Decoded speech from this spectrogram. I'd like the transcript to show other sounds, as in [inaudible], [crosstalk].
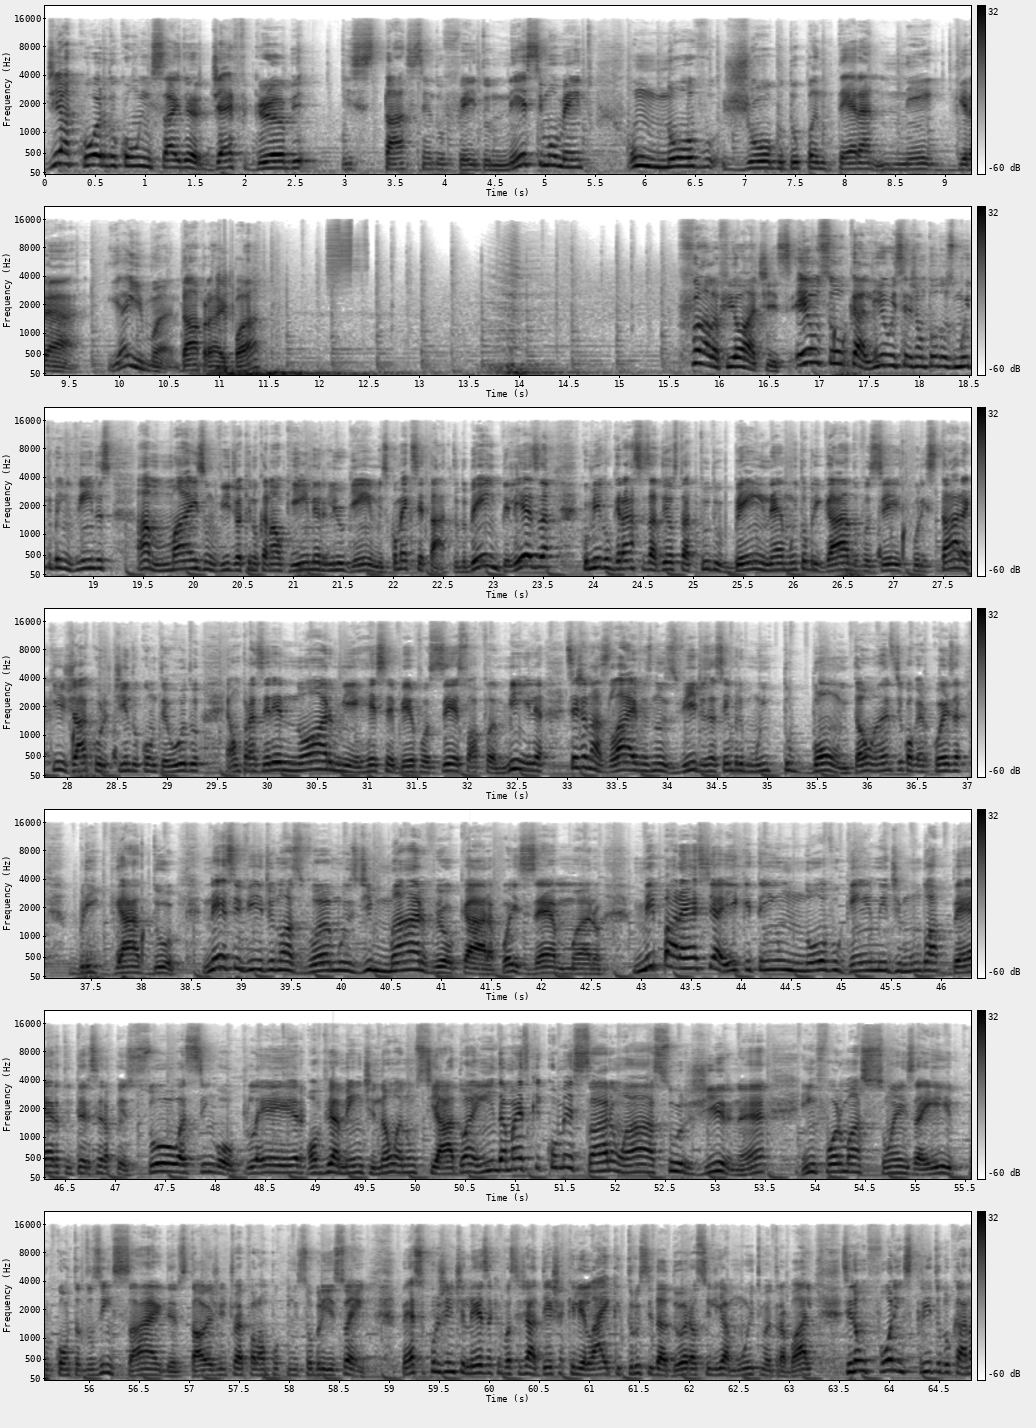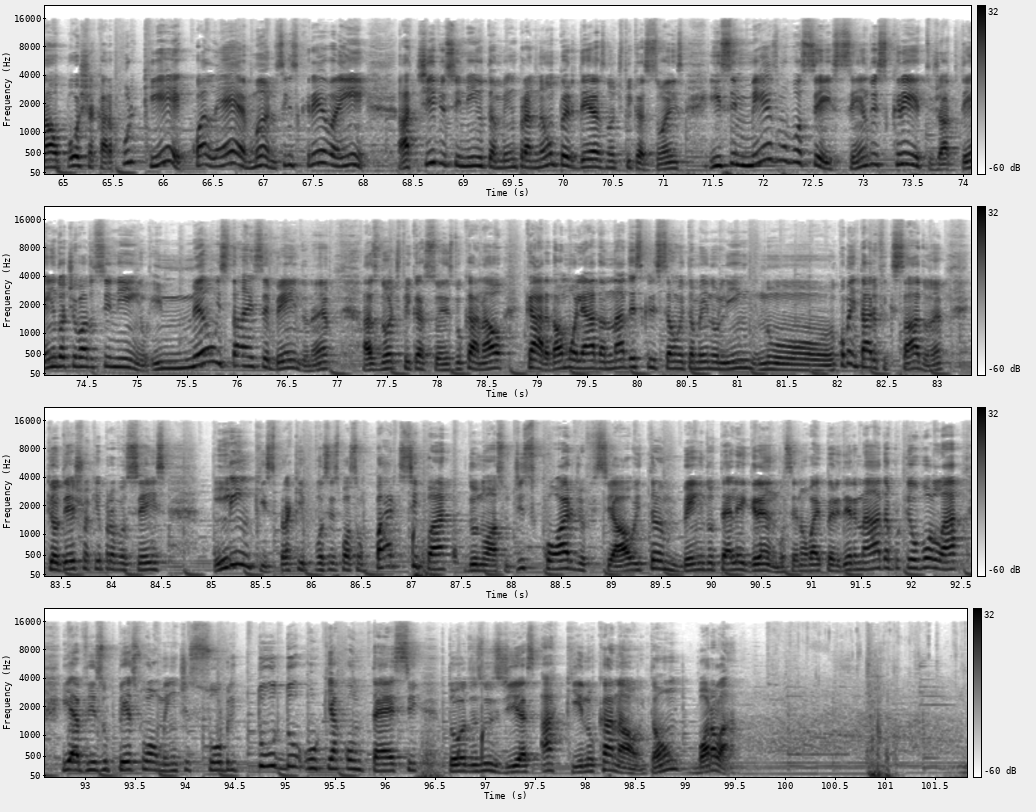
De acordo com o insider Jeff Grubb, está sendo feito nesse momento um novo jogo do Pantera Negra. E aí, mano, dá pra hypar? Fala fiotes, eu sou o Kalil e sejam todos muito bem-vindos a mais um vídeo aqui no canal Gamer Liu Games. Como é que você tá? Tudo bem? Beleza? Comigo, graças a Deus, tá tudo bem, né? Muito obrigado você por estar aqui já curtindo o conteúdo. É um prazer enorme receber você, sua família, seja nas lives, nos vídeos, é sempre muito bom. Então, antes de qualquer coisa, obrigado. Nesse vídeo nós vamos de Marvel, cara. Pois é, mano. Me parece aí que tem um novo game de de mundo aberto em terceira pessoa, single player, obviamente não anunciado ainda, mas que começaram a surgir, né, informações aí por conta dos insiders tal, e a gente vai falar um pouquinho sobre isso aí. Peço por gentileza que você já deixe aquele like trucidador, auxilia muito meu trabalho. Se não for inscrito do canal, poxa cara, por quê? Qual é? Mano, se inscreva aí, ative o sininho também para não perder as notificações, e se mesmo vocês sendo inscrito, já tendo ativado o sininho e não está recebendo, né, as notificações do canal, cara, dá uma olhada na descrição e também no link, no comentário fixado, né, que eu deixo aqui para vocês links para que vocês possam participar do nosso Discord oficial e também do Telegram. Você não vai perder nada porque eu vou lá e aviso pessoalmente sobre tudo o que acontece todos os dias aqui no canal. Então, bora lá.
